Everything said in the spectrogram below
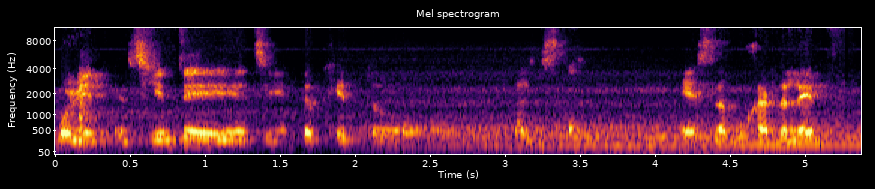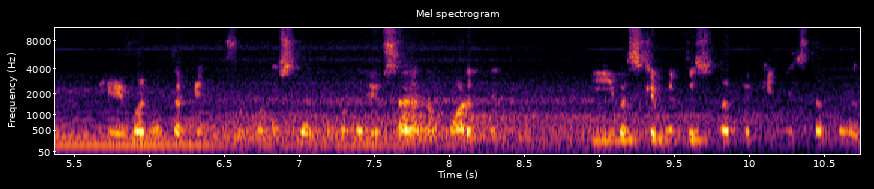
Muy bien, el siguiente, el siguiente objeto de la lista es la mujer de Lev, que bueno, también fue conocida como la diosa de la muerte y básicamente es una pequeña estatua de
